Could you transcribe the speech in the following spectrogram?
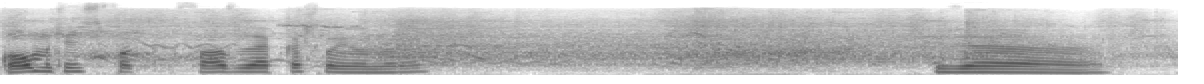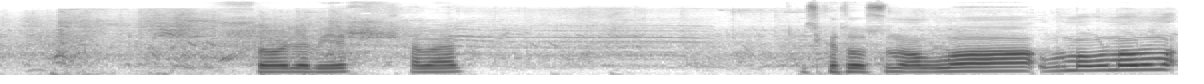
Gomutes fazla yaklaşmayın onlara. Güzel. Şöyle bir hemen. Dikkat olsun Allah. Vurma vurma vurma.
